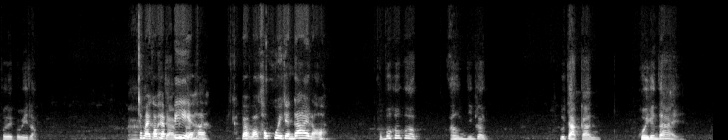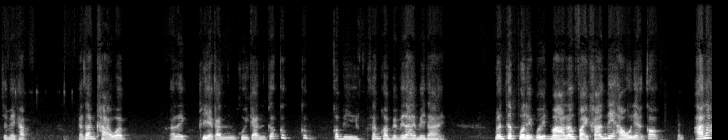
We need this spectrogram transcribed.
พลเอกประวิตยหรอกอ่ทำไมเขาแฮปปี้อะคะแบบว่าเขาคุยกันได้เหรอ ผมว่าเขาก็ เอาจริงๆก็รู้จักกันคุยกันได้ ใช่ไหมครับ กระทั่งข่าวว่า อะไรเคลียร์กันคุยกัน ก็ก็ก็ก็มีทั้งความเป็นไปได้ไม่ได้ มันถ้าพลเอกประวิตยมาแล้วฝ่ายค้านไม่เอาเนี่ย ก็เอาละ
